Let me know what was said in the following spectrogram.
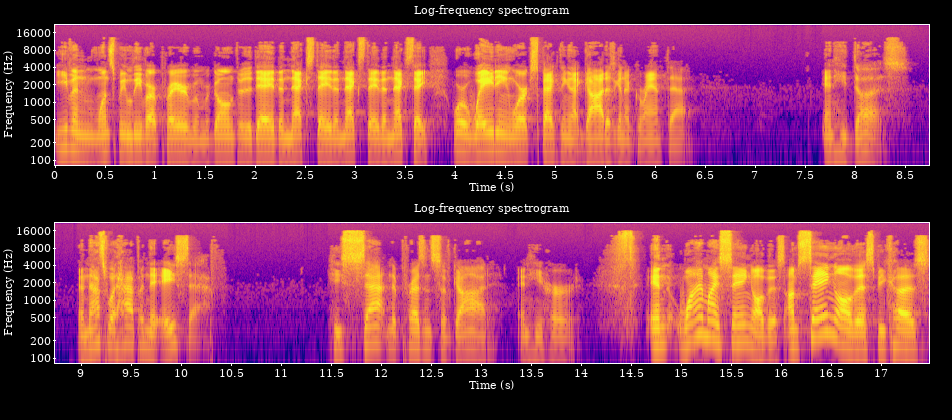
Even once we leave our prayer room, we're going through the day, the next day, the next day, the next day, we're waiting, we're expecting that God is going to grant that. And He does. And that's what happened to Asaph. He sat in the presence of God and he heard. And why am I saying all this? I'm saying all this because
